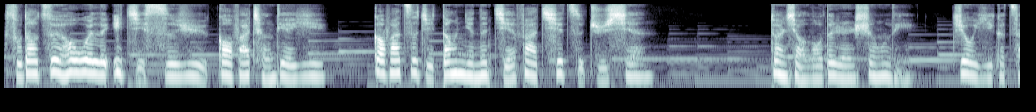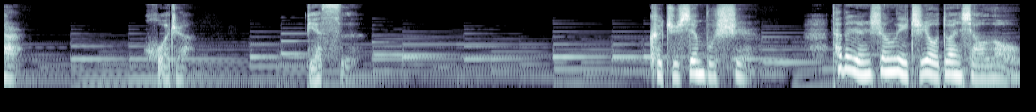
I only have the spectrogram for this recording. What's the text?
俗到最后为了一己私欲告发程蝶衣，告发自己当年的结发妻子菊仙。段小楼的人生里只有一个字儿：活着。别死。可菊仙不是，他的人生里只有段小楼。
